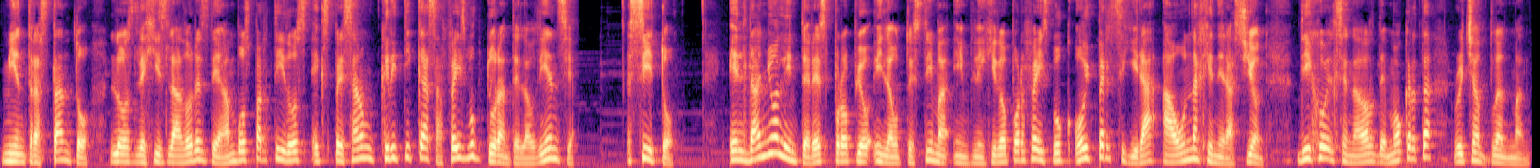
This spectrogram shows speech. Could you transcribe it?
Mientras tanto, los legisladores de ambos partidos expresaron críticas a Facebook durante la audiencia. Cito, el daño al interés propio y la autoestima infligido por Facebook hoy perseguirá a una generación, dijo el senador demócrata Richard Bluntman.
